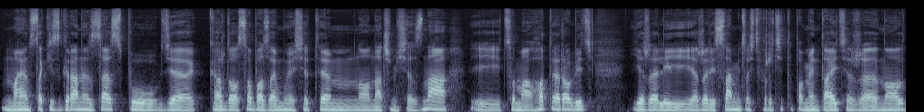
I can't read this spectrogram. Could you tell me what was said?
mając taki zgrany zespół, gdzie każda osoba zajmuje się tym, no, na czym się zna i co ma ochotę robić. Jeżeli, jeżeli sami coś tworzycie, to pamiętajcie, że no,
